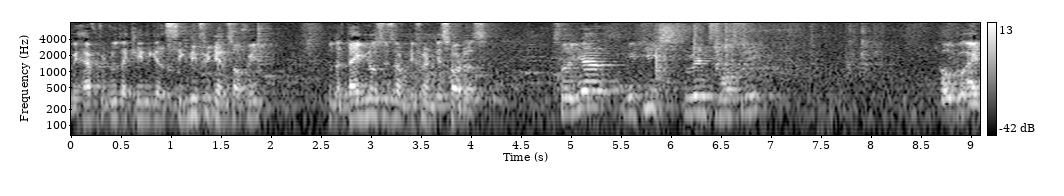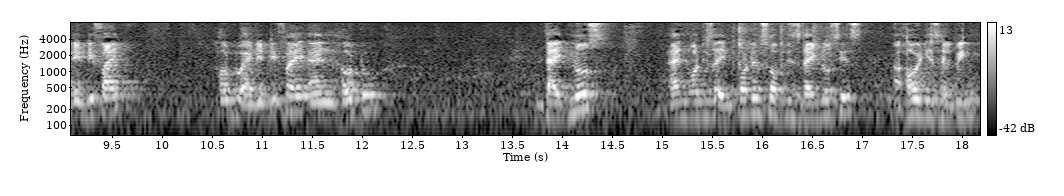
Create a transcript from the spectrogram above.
we have to do the clinical significance of it to the diagnosis of different disorders. So here we teach students mostly how to identify how to identify and how to diagnose and what is the importance of this diagnosis, uh, how it is helping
